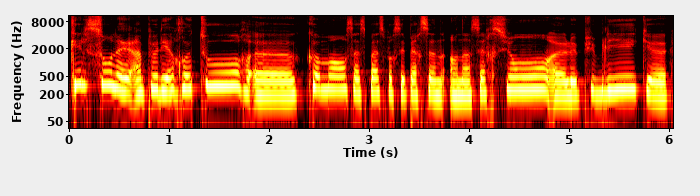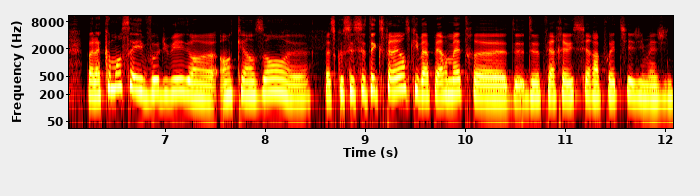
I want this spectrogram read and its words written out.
quels sont les, un peu les retours euh, Comment ça se passe pour ces personnes en insertion Le public Voilà, comment ça a évolué en 15 ans Parce que c'est cette expérience qui va permettre de, de faire réussir à Poitiers, j'imagine.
